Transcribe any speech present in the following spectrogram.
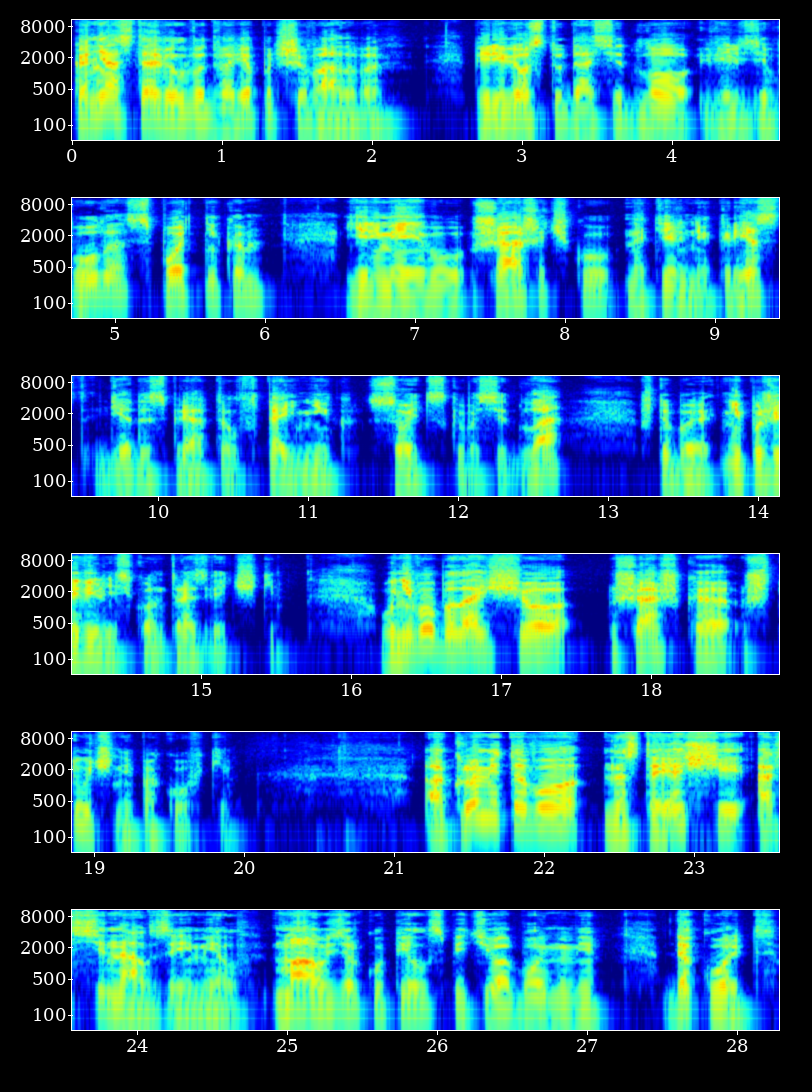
Коня оставил во дворе Подшивалова, перевез туда седло Вельзевула с потником, Еремееву шашечку, нательный крест деда спрятал в тайник сойдского седла, чтобы не поживились контрразведчики. У него была еще шашка штучной паковки. А кроме того, настоящий арсенал заимел. Маузер купил с пятью обоймами, да кольт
